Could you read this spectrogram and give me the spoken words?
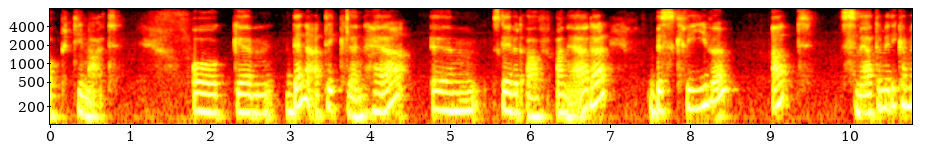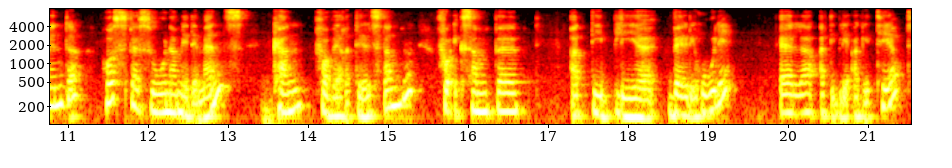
optimalt. Og um, denne artikkelen her, um, skrevet av Anne Erdal, beskriver at smertemedikamenter hos personer med demens kan forverre tilstanden. F.eks. at de blir veldig rolig, eller at de blir agitert.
